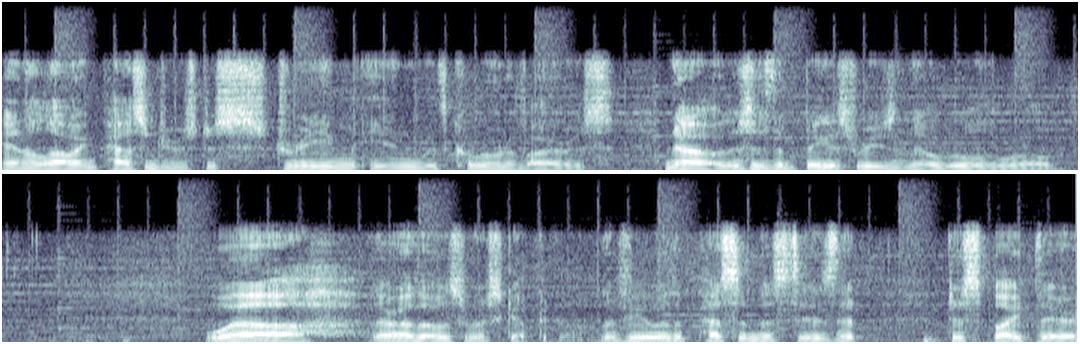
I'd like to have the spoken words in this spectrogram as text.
and allowing passengers to stream in with coronavirus? No, this is the biggest reason they'll rule the world. Well, there are those who are skeptical. The view of the pessimists is that despite their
